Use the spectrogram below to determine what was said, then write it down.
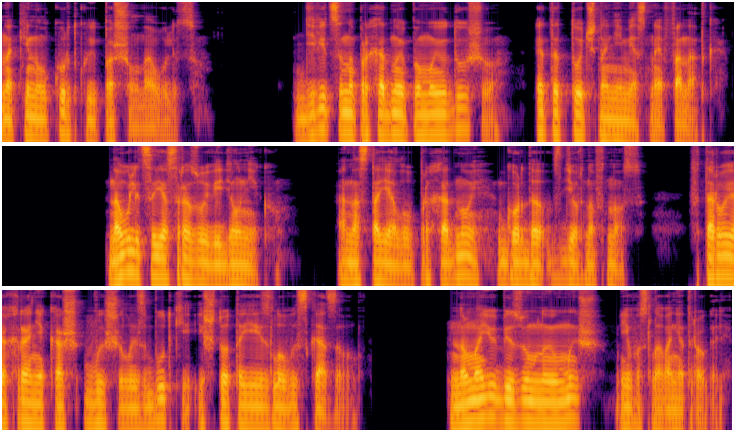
Накинул куртку и пошел на улицу. Девица на проходной по мою душу это точно не местная фанатка. На улице я сразу увидел Нику. Она стояла у проходной, гордо вздернув нос. Второй охранник аж вышел из будки и что-то ей зло высказывал. Но мою безумную мышь его слова не трогали.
